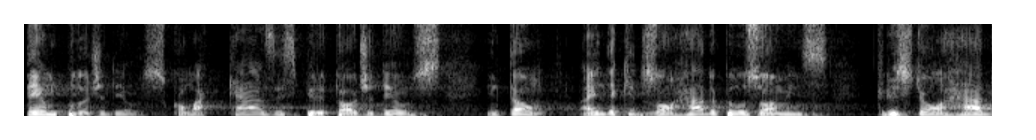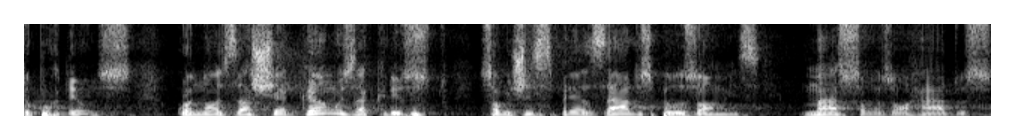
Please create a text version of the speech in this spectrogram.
templo de Deus, como a casa espiritual de Deus. Então, ainda que desonrado pelos homens, Cristo é honrado por Deus. Quando nós achegamos a Cristo, somos desprezados pelos homens, mas somos honrados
